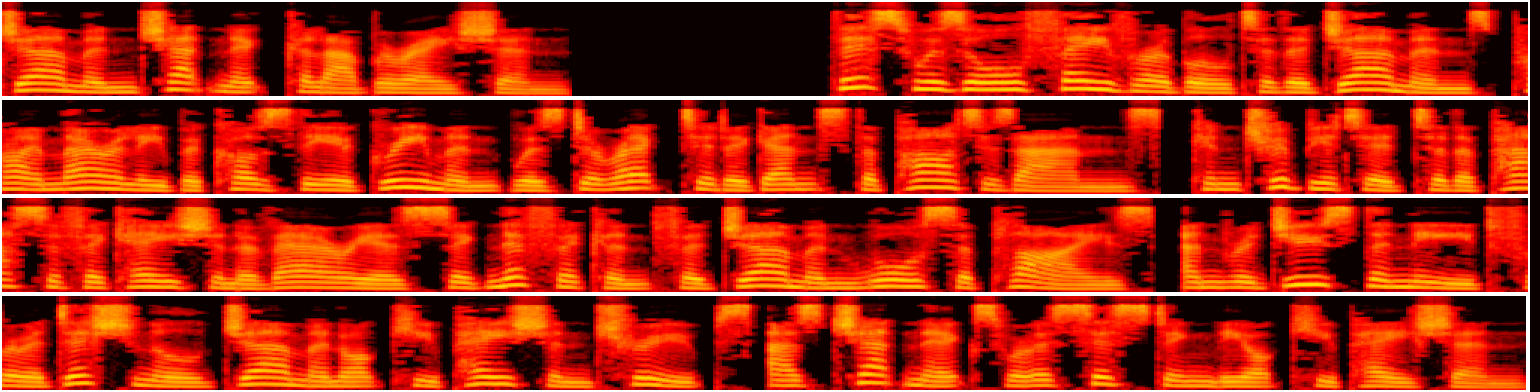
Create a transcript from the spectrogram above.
German-Chetnik collaboration. This was all favorable to the Germans primarily because the agreement was directed against the partisans, contributed to the pacification of areas significant for German war supplies, and reduced the need for additional German occupation troops as Chetniks were assisting the occupation.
